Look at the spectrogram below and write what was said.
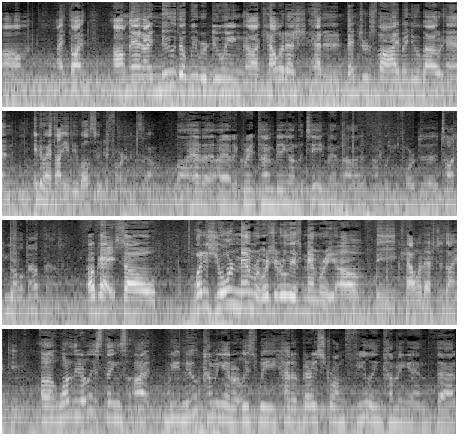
um, I thought, um, and I knew that we were doing uh, Kaladesh had an inventors vibe I knew about, and anyway, I thought you'd be well suited for it. So Well, I had a I had a great time being on the team, and uh, I'm looking forward to talking all about that. okay, so what is your memory? What is your earliest memory of the Kaladesh design team? Uh, one of the earliest things I we knew coming in, or at least we had a very strong feeling coming in that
